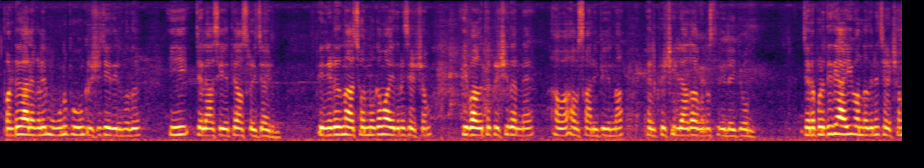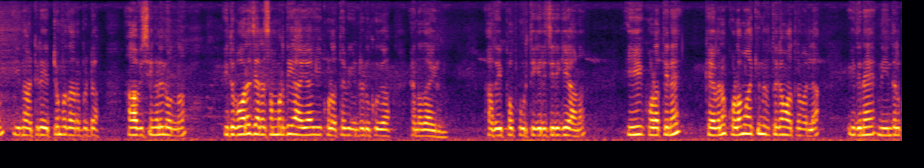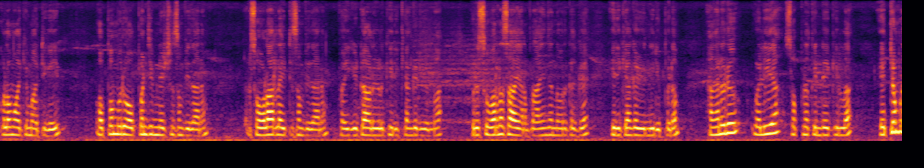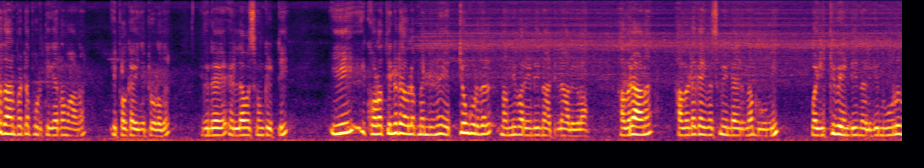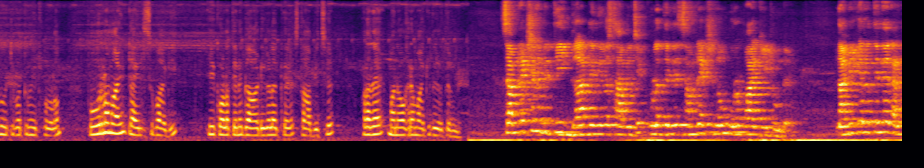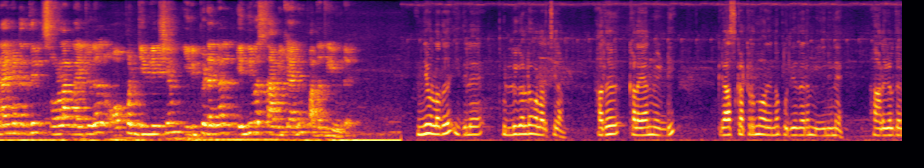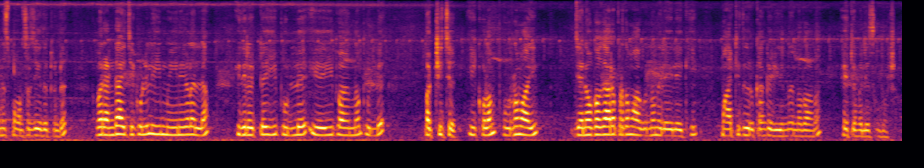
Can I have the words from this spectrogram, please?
പണ്ട് കാലങ്ങളിൽ മൂന്ന് പൂവും കൃഷി ചെയ്തിരുന്നത് ഈ ജലാശയത്തെ ആശ്രയിച്ചായിരുന്നു. പിന്നീട് നാശോന്മുഖമായതിനു ശേഷം ഈ ഭാഗത്തെ കൃഷി തന്നെ അവ- അവസാനിപ്പിക്കുന്ന നെൽകൃഷി ഇല്ലാതാകുന്ന സ്ഥിതിയിലേക്ക് വന്നു. ജനപ്രതിനിധിയായി വന്നതിന് ശേഷം ഈ നാട്ടിലെ ഏറ്റവും പ്രധാനപ്പെട്ട ആവശ്യങ്ങളിൽ ഒന്ന് ഇതുപോലെ ജലസമൃദ്ധിയായ ഈ കുളത്തെ വീണ്ടെടുക്കുക എന്നതായിരുന്നു. അത് ഇപ്പോൾ പൂർത്തീകരിച്ചിരിക്കുകയാണ്. ഈ കുളത്തിനെ കേവലം കുളമാക്കി നിർത്തുക മാത്രമല്ല ഇതിനെ നീന്തൽ കുളമാക്കി മാറ്റുകയും ഒപ്പം ഒരു ഓപ്പൺ ജിംനേഷ്യം സംവിധാനം സോളാർ ലൈറ്റ് സംവിധാനം വൈകിട്ട് ആളുകൾക്ക് ഇരിക്കാൻ കഴിയുന്ന ഒരു സുവർണ സഹായമാണ് പ്രായം ചെന്നവർക്കൊക്കെ ഇരിക്കാൻ കഴിയുന്ന ഇരിപ്പിടം അങ്ങനെ ഒരു വലിയ സ്വപ്നത്തിന്റെക്കുള്ള ഏറ്റവും പ്രധാനപ്പെട്ട പൂർത്തീകരണമാണ് ഇപ്പോൾ കഴിഞ്ഞിട്ടുള്ളത്. ഇതിന്റെ എല്ലാ വശവും കിട്ടി. ഈ കുളത്തിന്റെ ഡെവലപ്മെന്റിന് ഏറ്റവും കൂടുതൽ നന്ദി പറയേണ്ട ഈ നാട്ടിലെ ആളുകളാണ്. അവരാണ് അവരുടെ കൈവശം ഉണ്ടായിരുന്ന ഭൂമി വഴിക്ക് വേണ്ടി നൽകി നൂറ് നൂറ്റി പത്ത് മീറ്ററോളം പൂർണമായും ടൈൽസ് പാകി ഈ കുളത്തിന് ഗാർഡുകളൊക്കെ സ്ഥാപിച്ച് വളരെ മനോഹരമാക്കി തീർത്തിട്ടുണ്ട്. സംരക്ഷണ ഭിത്തി ഗാർഡ് എന്നിവ സ്ഥാപിച്ച് കുളത്തിന്റെ സംരക്ഷണവും ഉറപ്പാക്കിയിട്ടുണ്ട്. നവീകരണത്തിന്റെ രണ്ടാം ഘട്ടത്തിൽ സോളാർ ലൈറ്റുകൾ ഓപ്പൺ ജിംനേഷ്യം ഇരിപ്പിടങ്ങൾ എന്നിവ സ്ഥാപിക്കാനും പദ്ധതിയുണ്ട്. ഇനിയുള്ളത് ഇതിലെ പുല്ലുകളുടെ വളർച്ചയാണ്. അത് കളയാൻ വേണ്ടി ഗ്രാസ് കട്ടർ എന്ന് പറയുന്ന പുതിയ തരം മീനിനെ ആളുകൾ തന്നെ സ്പോൺസർ ചെയ്തിട്ടുണ്ട്. അപ്പോൾ രണ്ടാഴ്ചക്കുള്ളിൽ ഈ മീനുകളെല്ലാം ഇതിലിട്ട് ഈ പുല്ല് ഈ പറയുന്ന പുല്ല് ഭക്ഷിച്ച് ഈ കുളം പൂർണമായും ജനോപകാരപ്രദമാകുന്ന നിലയിലേക്ക് മാറ്റി തീർക്കാൻ കഴിയുന്നു എന്നതാണ് ഏറ്റവും വലിയ സന്തോഷം.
